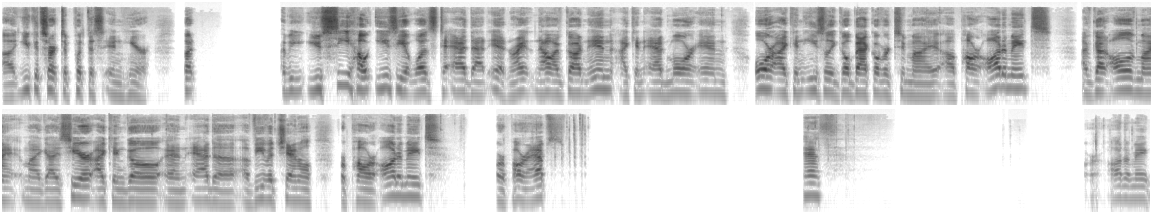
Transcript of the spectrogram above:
Uh, you could start to put this in here. I mean, you see how easy it was to add that in, right? Now I've gotten in, I can add more in, or I can easily go back over to my uh, Power Automates. I've got all of my, my guys here. I can go and add a, a Viva channel for Power Automate or Power Apps. Path. Or Automate.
